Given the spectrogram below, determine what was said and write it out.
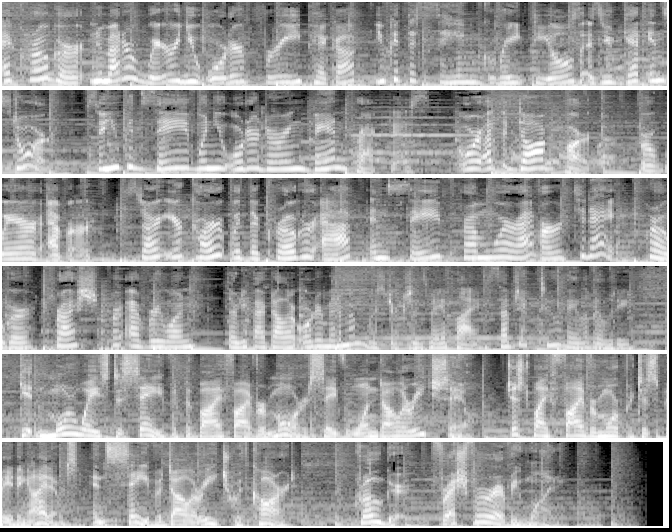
At Kroger, no matter where you order free pickup, you get the same great deals as you'd get in store. So you can save when you order during band practice, or at the dog park, or wherever. Start your cart with the Kroger app and save from wherever today. Kroger, fresh for everyone. $35 order minimum, restrictions may apply, subject to availability. Get more ways to save at the Buy Five or More Save $1 each sale. Just buy five or more participating items and save a dollar each with card. Kroger, fresh for everyone.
